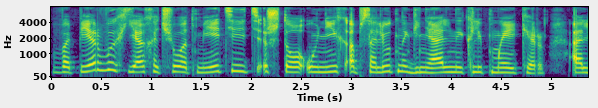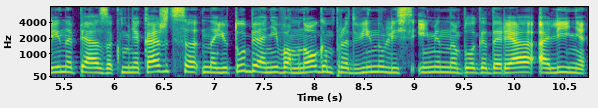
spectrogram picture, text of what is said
Во-первых, я хочу отметить, что у них абсолютно гениальный клипмейкер Алина Пязок. Мне кажется, на Ютубе они во многом продвинулись именно благодаря Алине.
